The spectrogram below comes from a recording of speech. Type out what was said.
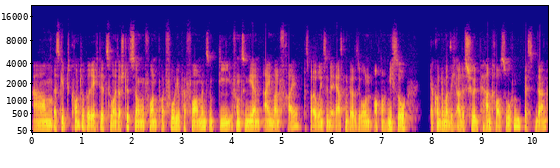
Ähm, es gibt Kontoberichte zur Unterstützung von Portfolio Performance und die funktionieren einwandfrei. Das war übrigens in der ersten Version auch noch nicht so. Da konnte man sich alles schön per Hand raussuchen. Besten Dank.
